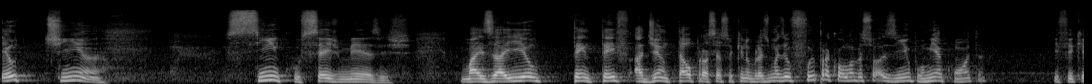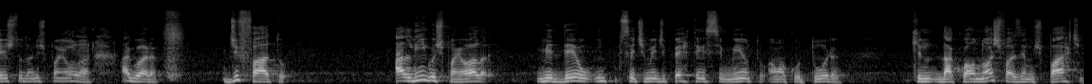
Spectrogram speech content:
eu tinha cinco, seis meses, mas aí eu tentei adiantar o processo aqui no Brasil, mas eu fui para a Colômbia sozinho, por minha conta, e fiquei estudando espanhol lá. Agora, de fato, a língua espanhola me deu um sentimento de pertencimento a uma cultura que, da qual nós fazemos parte,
